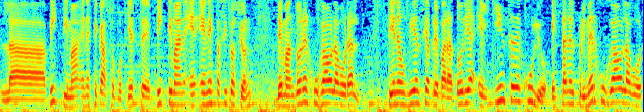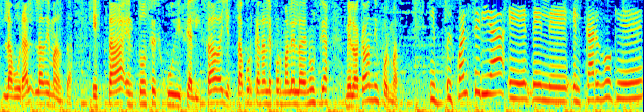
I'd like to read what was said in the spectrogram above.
la víctima, en este caso, porque es eh, víctima en, esta situación, demandó en el juzgado laboral. Tiene audiencia preparatoria el 15 de julio. Está en el primer juzgado laboral la demanda. Está entonces judicializada y está por canales formales la denuncia. Me lo acaban de informar. ¿Y, cuál sería el, eh, cargo que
